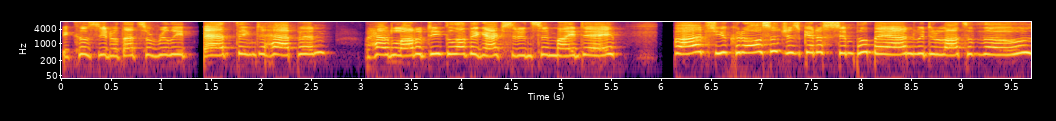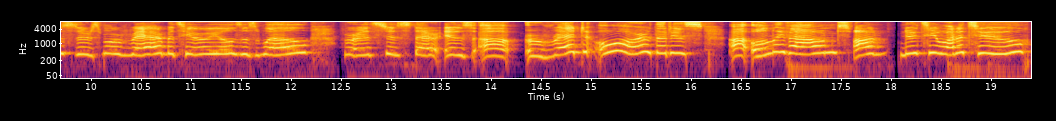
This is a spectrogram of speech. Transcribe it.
because, you know, that's a really bad thing to happen. I had a lot of degloving accidents in my day. But you could also just get a simple band. We do lots of those. There's more rare materials as well. For instance, there is a red ore that is uh, only found on New Tijuana 2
